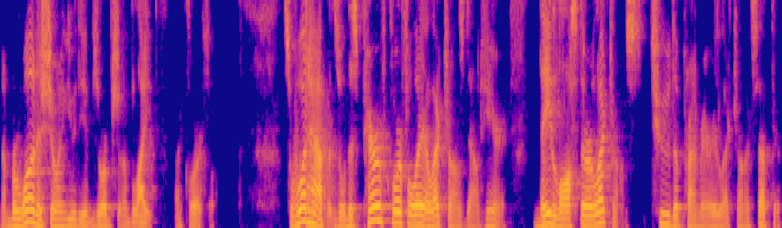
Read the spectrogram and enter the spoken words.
Number one is showing you the absorption of light by chlorophyll. So what happens? Well, this pair of chlorophyll A electrons down here, they lost their electrons to the primary electron acceptor.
